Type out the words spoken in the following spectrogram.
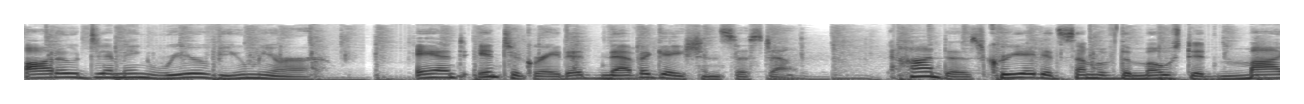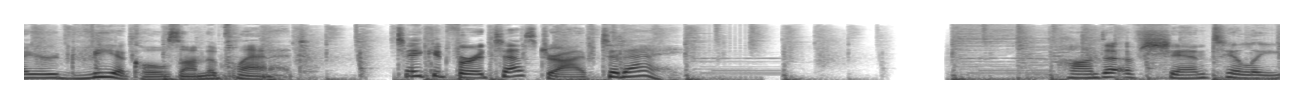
auto dimming rear view mirror, and integrated navigation system. Honda's created some of the most admired vehicles on the planet. Take it for a test drive today. Honda of Chantilly.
